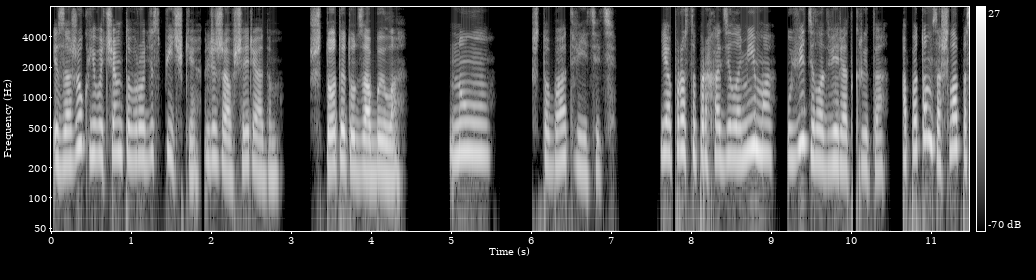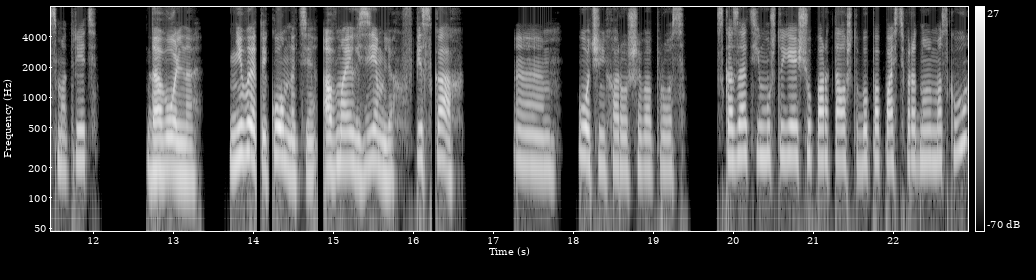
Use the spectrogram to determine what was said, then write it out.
и зажег его чем-то вроде спички, лежавшей рядом. «Что ты тут забыла?» «Ну...» Чтобы ответить. Я просто проходила мимо, увидела дверь открыта, а потом зашла посмотреть. «Довольно. Не в этой комнате, а в моих землях, в песках». Эм, очень хороший вопрос. Сказать ему, что я ищу портал, чтобы попасть в родную Москву?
